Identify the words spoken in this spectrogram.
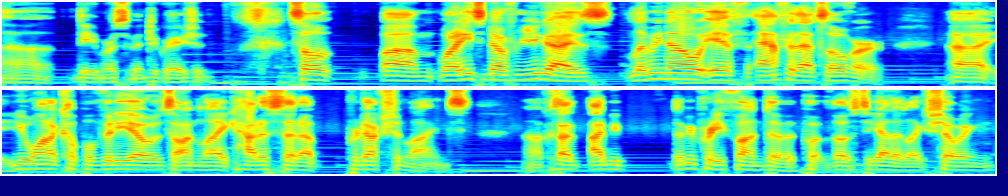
uh, the immersive integration. So um, what I need to know from you guys, let me know if after that's over, uh, you want a couple videos on like how to set up production lines, because uh, I'd, I'd, be that'd be pretty fun to put those together, like showing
